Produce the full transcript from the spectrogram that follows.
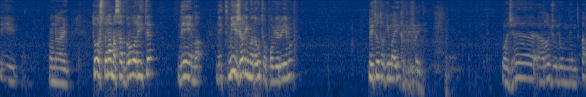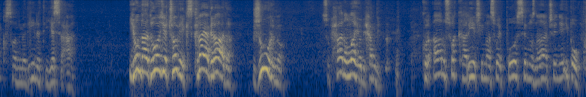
I onaj, to što nama sad govorite, nema, niti mi želimo da u to povjerujemo, niti od tog ima ikakvi fajdi. وَجَاءَ رَجُلٌ مِنْ أَقْصَى الْمَدِينَةِ يَسَعَى I onda dođe čovjek s kraja grada, žurno, subhanallah i bihamdi. Kur'anu svaka riječ ima svoje posebno značenje i pouku.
